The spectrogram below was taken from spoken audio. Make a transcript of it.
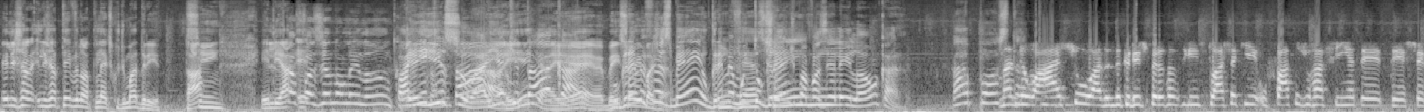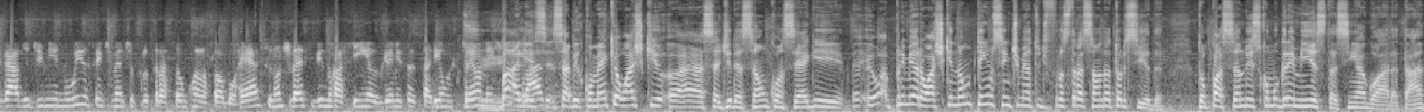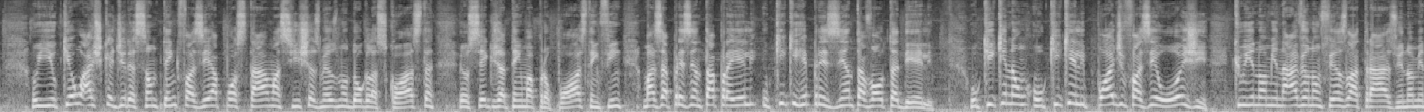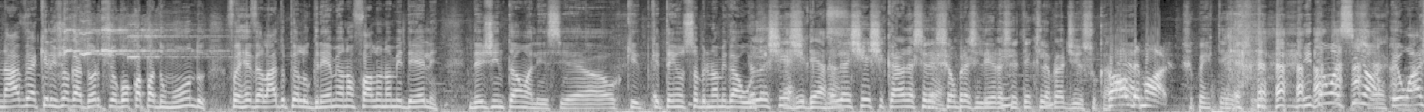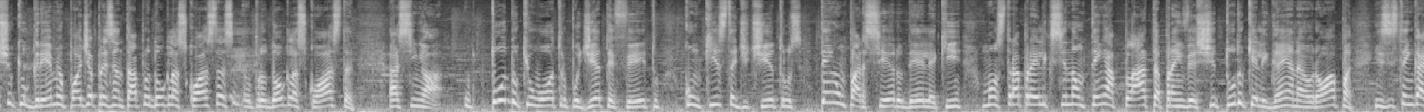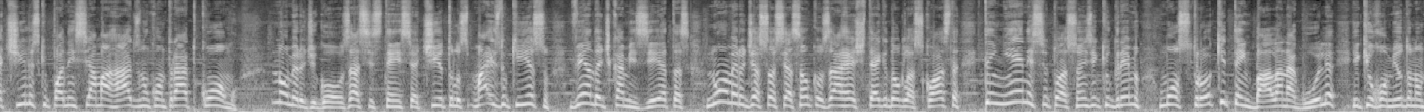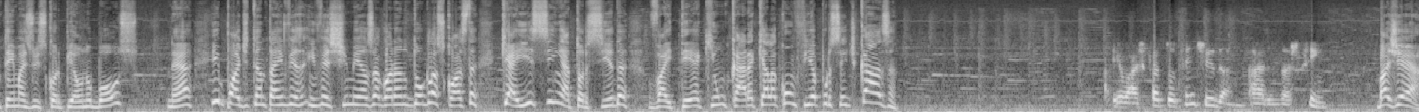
Ele já, ele já teve no Atlético de Madrid, tá? Sim. Ele, Tá é- fazendo um leilão, cara. é Aí que isso, tá, aí é que aí- tá, aí cara. é, é bem o aí, Grêmio Bagé. fez bem, o Grêmio é muito Investe grande pra em fazer mim. leilão, cara. Aposta. Mas eu acho, Adams, eu queria te perguntar o seguinte, tu acha que o fato de o Rafinha ter, ter chegado diminui o sentimento de frustração com relação ao Borré? Se não tivesse vindo o Rafinha, os gremistas estariam extremamente frustrados? sabe como é que eu acho que ah, essa direção consegue. Eu, primeiro, eu acho que não tem um sentimento de frustração da torcida. Tô passando isso como gremista, assim, agora, tá? E o que eu acho que a direção tem que fazer é apostar umas fichas mesmo no Douglas Costa. Eu sei que já tem uma proposta, enfim, mas apresentar pra ele o que que representa a volta dele. O que que não, o que que ele pode fazer hoje que o Inominável não fez lá atrás. O Inominável é aquele jogador que jogou Copa do Mundo, foi revelado pelo Grêmio, eu não falo o nome dele. Desde então, Alice, é o que, que tem o sobrenome gaúcho. Eu lancei, esse, R10. eu lancei esse cara na seleção brasileira, você tem que lembrar disso, cara. Valdemar. Isso pertence. Então, assim, ó, eu acho que o Grêmio pode apresentar pro Douglas Costa, pro Douglas Costa, assim, ó, o, tudo que o outro podia ter feito, conquista de títulos, tem um parceiro dele aqui, mostrar pra ele que se não tem a plata pra investir tudo que ele ganha na Europa, existem gatilhos que podem ser amarrados num contrato, como número de gols, assistência, títulos, mais do que isso, venda de camisetas, número de associação que usar a hashtag Douglas Costa, tem N situações em que o Grêmio mostrou que tem bala na agulha e que o Romildo não tem mais o escorpião no bolso, né? E pode tentar inve- investir mesmo agora no Douglas Costa, que aí sim a torcida vai ter aqui um cara que ela confia por ser de casa. Eu acho que faz todo sentido, Adams, acho que sim. Bagé,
